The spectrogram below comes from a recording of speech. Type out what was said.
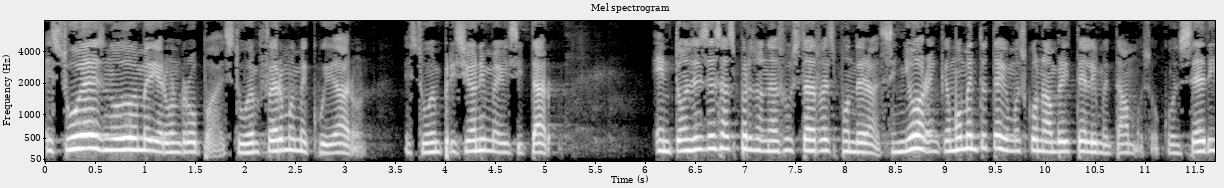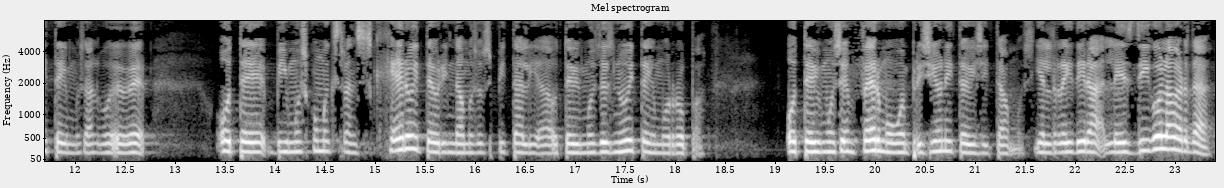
estuve desnudo y me dieron ropa, estuve enfermo y me cuidaron, estuve en prisión y me visitaron. Entonces esas personas justas responderán, Señor, ¿en qué momento te vimos con hambre y te alimentamos? ¿O con sed y te dimos algo de beber? o te vimos como extranjero y te brindamos hospitalidad, o te vimos desnudo y te dimos ropa, o te vimos enfermo o en prisión y te visitamos. Y el rey dirá, les digo la verdad,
